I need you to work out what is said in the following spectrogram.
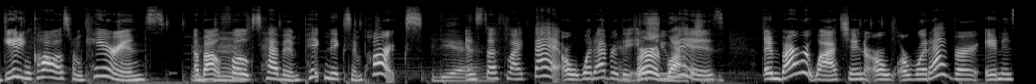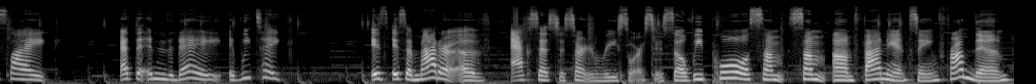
getting calls from Karens about Mhm. folks having picnics in parks Yeah. and stuff like that, or whatever the issue watching. is, and bird watching or or whatever. And it's like, at the end of the day, if we take, it's it's a matter of access to certain resources. So if we pull some some um, financing from them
